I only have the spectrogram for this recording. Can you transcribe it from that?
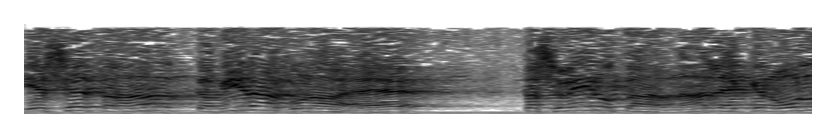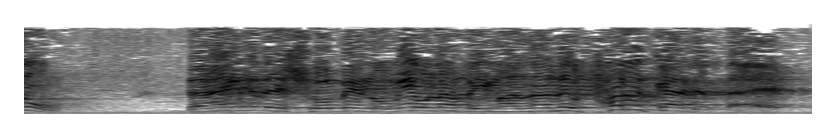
اسی طرح کبیرا گنا ہے، تصویر اتارنا، لیکن انہوں ڈرائنگ دے شعبے نو بھی انہوں بےمانا نے فرد کہہ دیتا ہے۔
